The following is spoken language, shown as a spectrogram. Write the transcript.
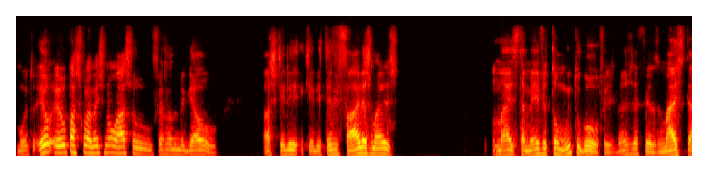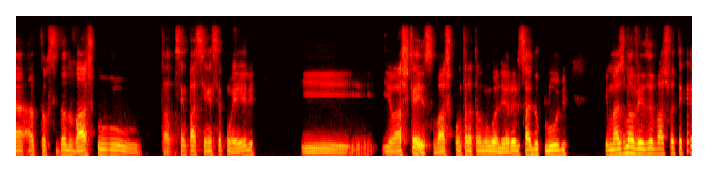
Muito. Eu, eu particularmente não acho o Fernando Miguel, acho que ele que ele teve falhas, mas mas também evitou muito gol, fez grandes defesas. Mas a, a torcida do Vasco tá sem paciência com ele e, e, eu acho que é isso. O Vasco contratando um goleiro, ele sai do clube. E mais uma vez o Vasco vai ter que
